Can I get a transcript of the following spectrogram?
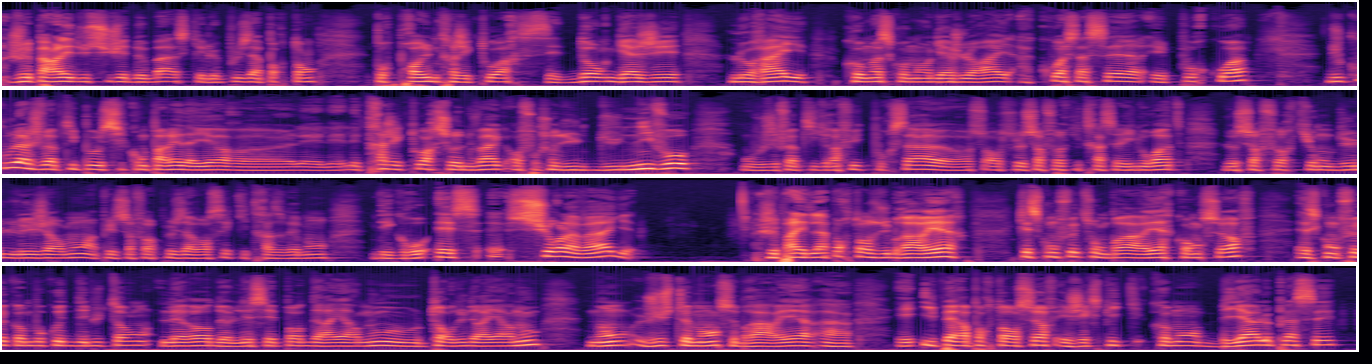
Je vais parler du sujet de base qui est le plus important pour prendre une trajectoire, c'est d'engager le rail. Comment est-ce qu'on engage le rail? À quoi ça sert et pourquoi? Du coup, là, je vais un petit peu aussi comparer d'ailleurs euh, les, trajectoires sur une vague en fonction du, niveau. J'ai fait un petit graphique pour ça, euh, entre le surfeur qui trace la ligne droite, le surfeur qui ondule légèrement, et puis le surfeur plus avancé qui trace vraiment des gros S euh, sur la vague. Je vais parler de l'importance du bras arrière. Qu'est-ce qu'on fait de son bras arrière quand on surfe? Est-ce qu'on fait comme beaucoup de débutants l'erreur de laisser porte derrière nous ou tordu derrière nous? Non, justement, ce bras arrière est hyper important en surf et j'explique comment bien le placer,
